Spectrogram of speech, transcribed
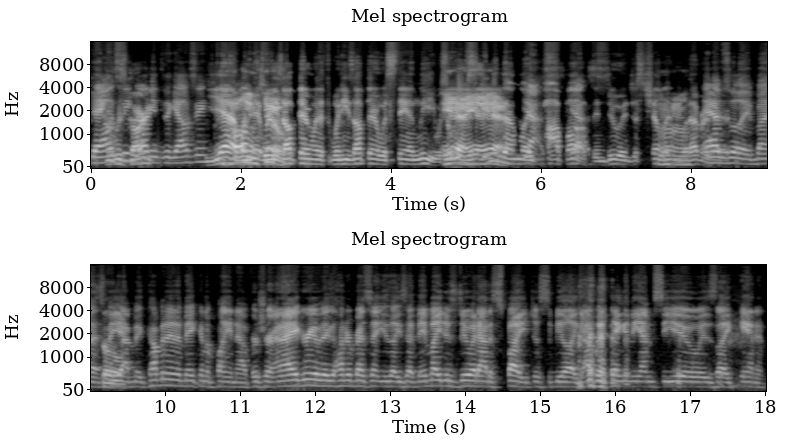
Galaxy Guard- Guardians of the Galaxy. Yeah, when, it- when he's up there with when he's up there with Stan Lee. So Yeah, we've yeah, seen yeah. them like Yes, pop up yes. and do it, just chilling, Mhm. whatever. Absolutely, but, So- but yeah, ma- coming in and making a play now for sure. And I agree with it 100. percent You like you said, they might just do it out of spite, just to be like everything in the MCU is like canon.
